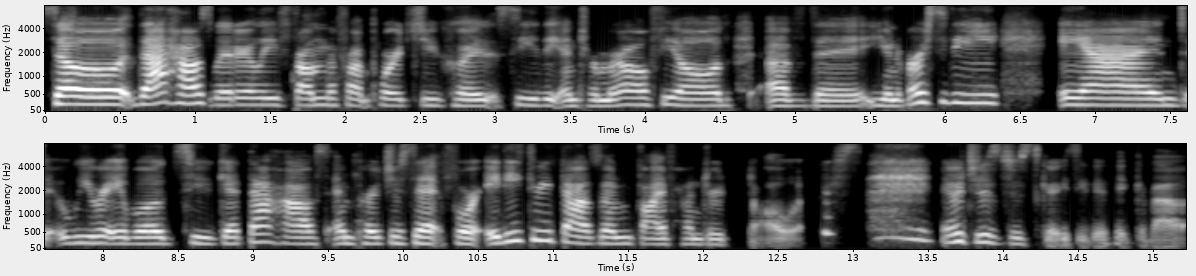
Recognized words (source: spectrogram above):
So that house, literally from the front porch, you could see the intramural field of the university. And we were able to get that house and purchase it for $83,500, which is just crazy to think about.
